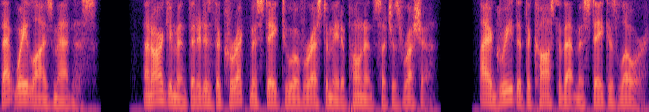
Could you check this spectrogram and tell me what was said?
That way lies madness. An argument that it is the correct mistake to overestimate opponents such as Russia. I agree that the cost of that mistake is lower,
